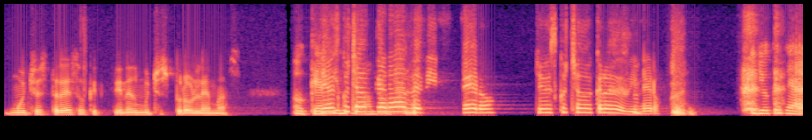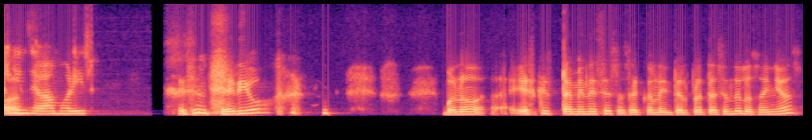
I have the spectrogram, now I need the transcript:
mucho estrés o que tienes muchos problemas. Yo he escuchado que era morir. de dinero. Yo he escuchado que era de dinero. Y yo que sé, alguien se va a morir. ¿Es en serio? bueno, es que también es eso, o sea, con la interpretación de los sueños,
